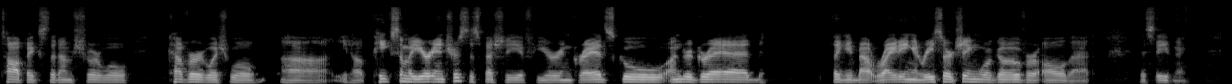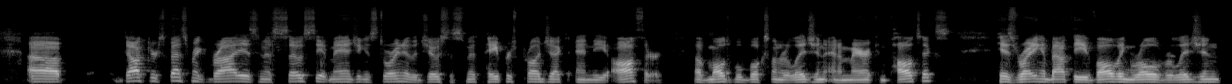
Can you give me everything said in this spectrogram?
topics that I'm sure we'll cover, which will, uh, you know, pique some of your interest, especially if you're in grad school, undergrad, thinking about writing and researching. We'll go over all that this evening. Uh, Dr. Spencer McBride is an associate managing historian of the Joseph Smith Papers Project and the author of multiple books on religion and American politics. His writing about the evolving role of religion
